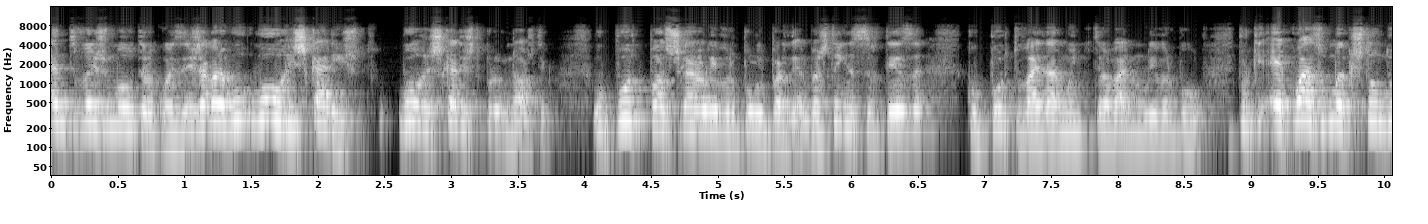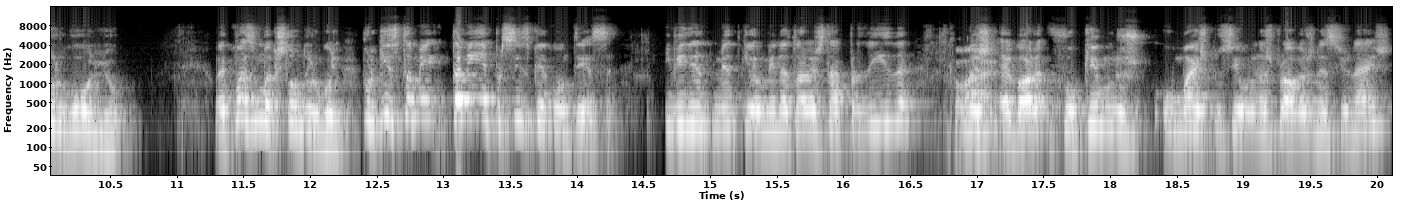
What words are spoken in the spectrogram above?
antevejo uma outra coisa. E já agora vou, vou, arriscar isto. Vou arriscar este prognóstico. O Porto pode chegar ao Liverpool e perder, mas tenho a certeza que o Porto vai dar muito trabalho no Liverpool. Porque é quase uma questão de orgulho. É quase uma questão de orgulho. Porque isso também, também é preciso que aconteça. Evidentemente que a eliminatória está perdida, claro. mas agora foquemos-nos o mais possível nas provas nacionais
